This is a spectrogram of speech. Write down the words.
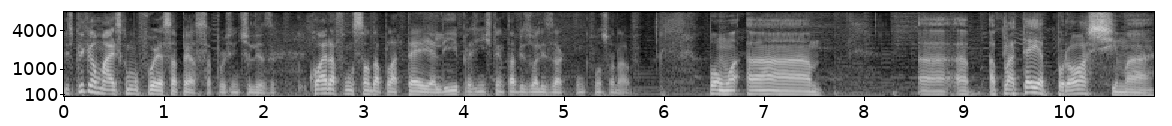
Explica mais como foi essa peça, por gentileza. Qual era a função da plateia ali pra gente tentar visualizar como que funcionava? Bom, a, a, a, a plateia próxima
